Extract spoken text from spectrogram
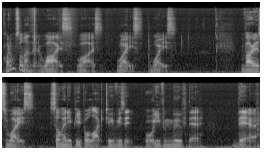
これもそうなんだよね。wise, wise, ways, ways. Various ways. So many people like to visit or even move there. There.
